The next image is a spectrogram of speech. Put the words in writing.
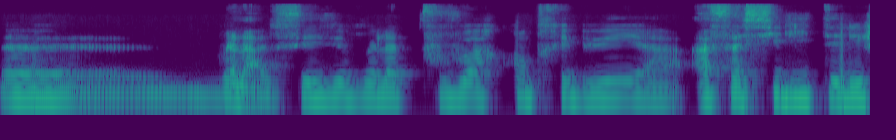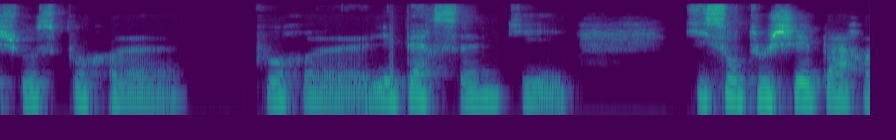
voilà, c'est voilà, de pouvoir contribuer à, faciliter les choses pour, pour les personnes qui, qui sont touchées par,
